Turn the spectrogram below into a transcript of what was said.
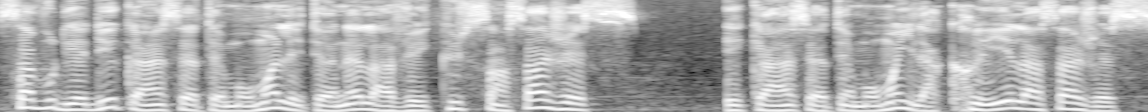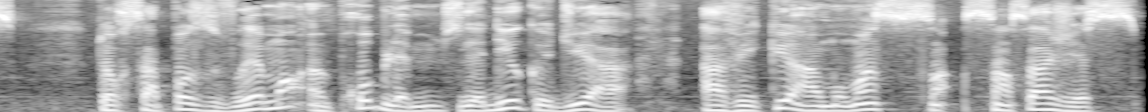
ça voudrait dire qu'à un certain moment l'Éternel a vécu sans sagesse et qu'à un certain moment il a créé la sagesse. Donc ça pose vraiment un problème. C'est-à-dire que Dieu a, a, vécu à un moment sans, sans sagesse.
